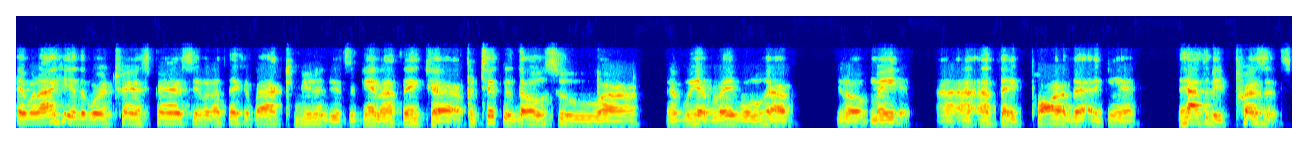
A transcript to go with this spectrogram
and, when I hear the word transparency, when I think about communities, again, I think uh, particularly those who uh, that we have labeled have, you know, made it. I, I think part of that, again, they have to be presence,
